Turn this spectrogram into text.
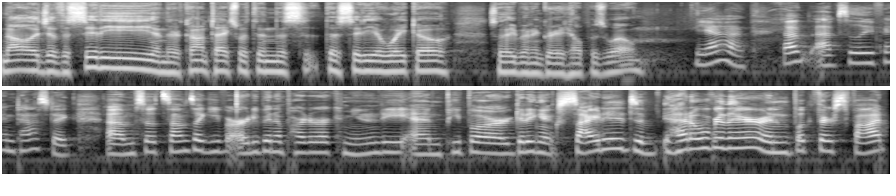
knowledge of the city and their contacts within the, the city of Waco. So they've been a great help as well. Yeah, that's absolutely fantastic. Um, so it sounds like you've already been a part of our community, and people are getting excited to head over there and book their spot.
